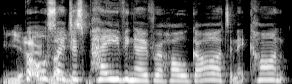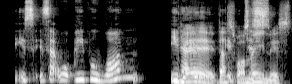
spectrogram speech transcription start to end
you know, but also like just s- paving over a whole garden. It can't. Is, is that what people want? You know. yeah, that's what just- I mean. It's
